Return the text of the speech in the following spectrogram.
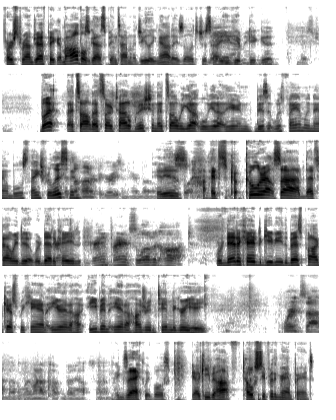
First round draft pick. I mean, all those guys spend time in the G League nowadays. So it's just how you Yeah, get I mean, get good. That's true. But that's all. That's our title prediction. That's all we got. We'll get out here and visit with family now, boys. Thanks for It's listening. 100 degrees in here, by the way. It is. It's cooler outside. That's how we do it. We're dedicated. Grandparents love it hot. We're dedicated to give you the best podcast we can, even in a, even in 110 degree heat. We're inside, by the way. We're not talking about outside. Exactly, boys. Got to keep it hot, toasty for the grandparents.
